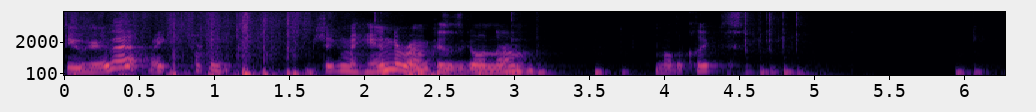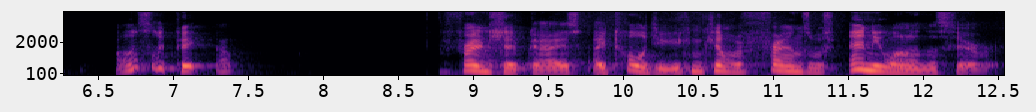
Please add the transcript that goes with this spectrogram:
do you hear that? My fucking shaking my hand around because it's going numb from all the clicks. Honestly, pick oh. friendship, guys. I told you you can become friends with anyone on the server.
